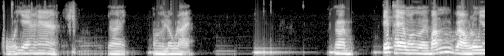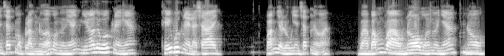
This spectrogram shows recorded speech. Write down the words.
Của Giang ha. Rồi, mọi người lưu lại. Rồi, tiếp theo mọi người bấm vào lưu danh sách một lần nữa, mọi người nhé nhớ cái bước này nha. Thiếu bước này là sai. Bấm vào lưu danh sách nữa. Và bấm vào no mọi người nhé no.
